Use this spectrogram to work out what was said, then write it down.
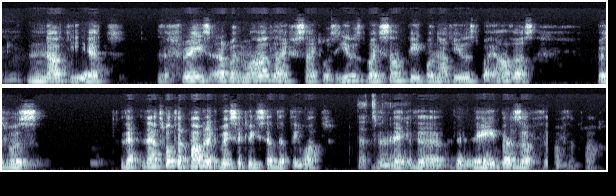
Mm. Not yet. The phrase urban wildlife site was used by some people, not used by others, it was that, that's what the public basically said that they want. That's The, the, the neighbors of the, of the park.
